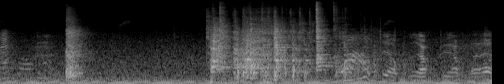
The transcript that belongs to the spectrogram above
นะเกือบเกือบเกือบเออ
